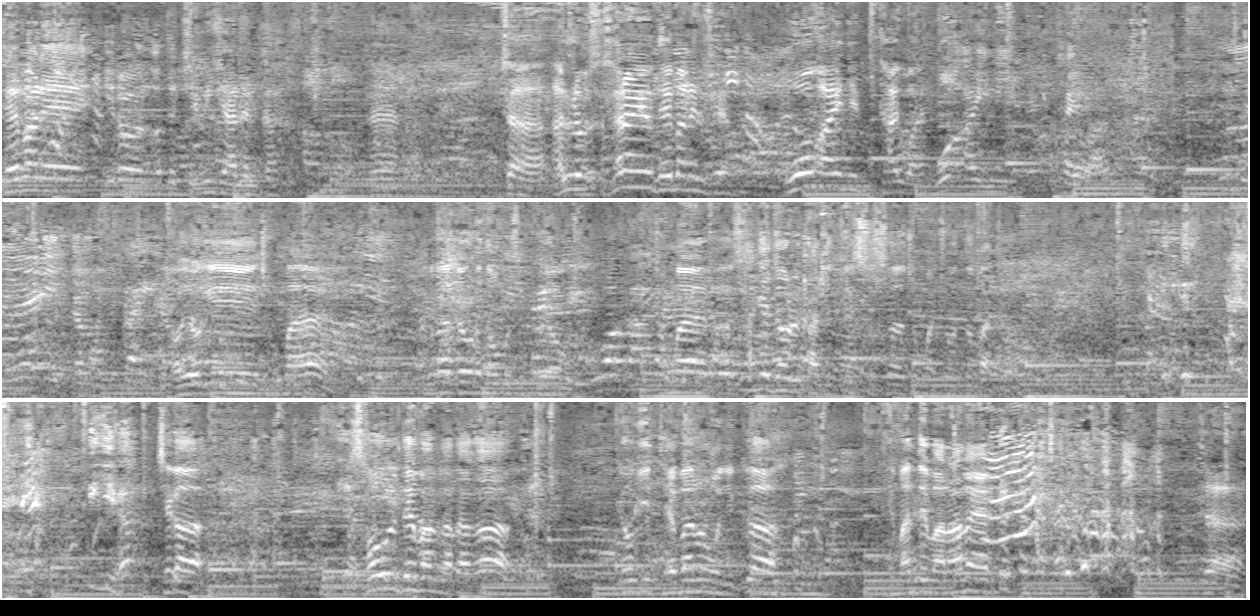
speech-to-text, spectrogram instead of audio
대만의 이런 어떤 재미지 않을까 네. 자, 알로 사랑해요 대만 해주세요. 오아인지 타이완. 워아이니 타이완 어, 여기 정말 문화적으로 너무 좋고요. 정말 그 사계절을 다 느낄 수 있어서 정말 좋았던 것 같아요. 특이야? 제가 서울 대만 가다가 여기 대만을 오니까 대만 대만 하네. 자,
